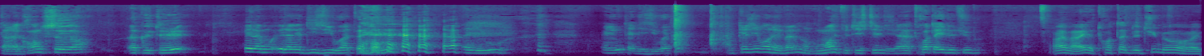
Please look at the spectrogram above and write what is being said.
t'as la grande sœur à côté, et la, et la 18 watts. Elle est où? Elle est où Elle est où ta 18 watts quasiment les mêmes, donc moi, il peut tester déjà trois tailles de tubes. Ouais, bah, il y a trois tas de tubes. hein.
